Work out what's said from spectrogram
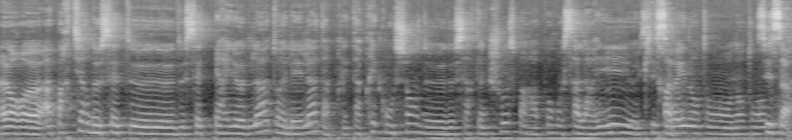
Alors, euh, à partir de cette, euh, de cette période-là, toi, elle est là, tu as pris, pris conscience de, certaines choses par rapport aux salariés euh, qui travaillent dans ton, dans ton entreprise C'est ça.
